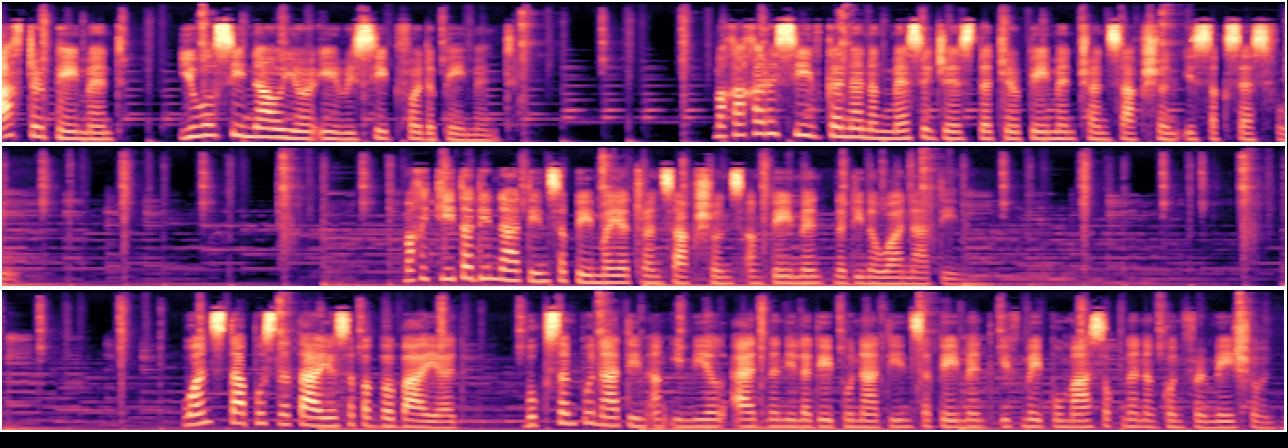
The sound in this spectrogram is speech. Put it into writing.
After payment, you will see now your e-receipt for the payment. Makaka-receive ka na ng messages that your payment transaction is successful. Makikita din natin sa Paymaya transactions ang payment na ginawa natin. Once tapos na tayo sa pagbabayad, buksan po natin ang email ad na nilagay po natin sa payment if may pumasok na ng confirmation.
